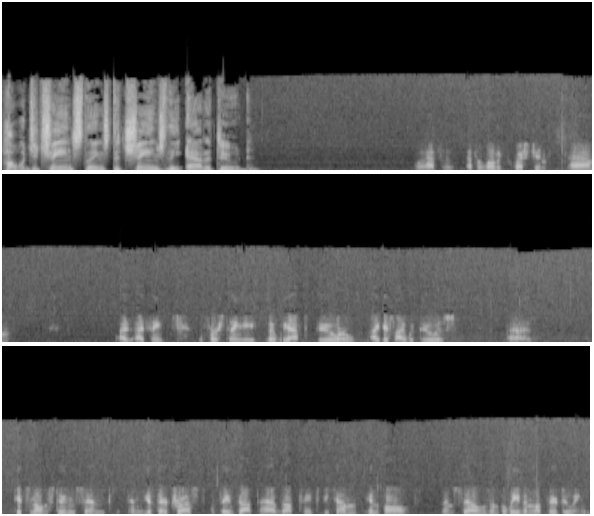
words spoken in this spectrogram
how would you change things to change the attitude? Well, that's a that's a loaded question. Um, I, I think the first thing that we have to do, or I guess I would do, is uh, get to know the students and and get their trust. But they've got to have the opportunity to become involved themselves and believe in what they're doing.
